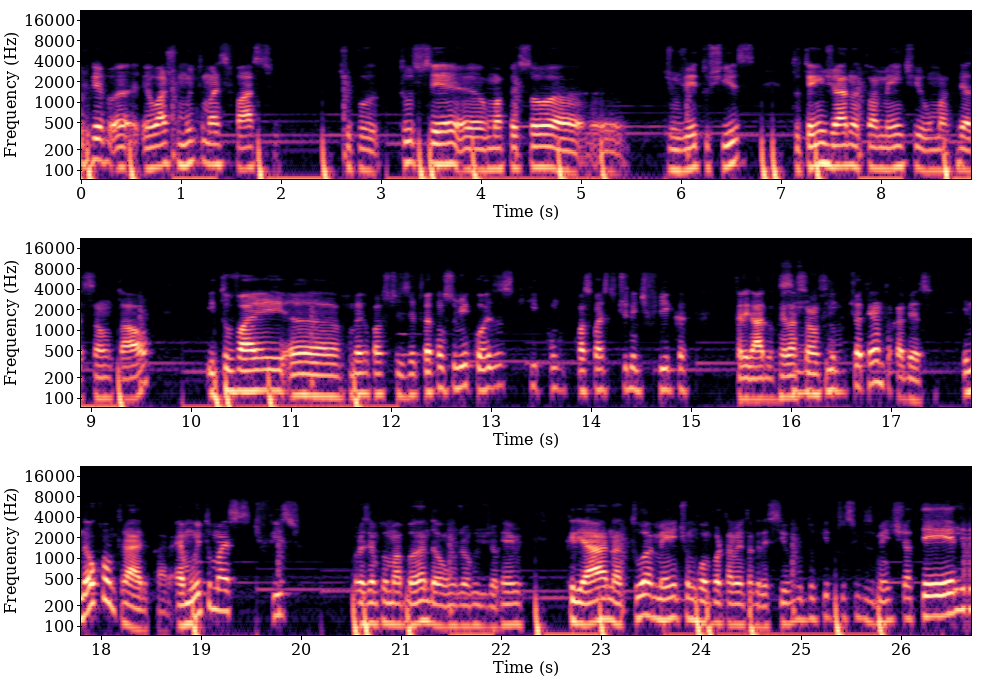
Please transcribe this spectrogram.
Porque eh, eu acho muito mais fácil, tipo, tu ser eh, uma pessoa eh, de um jeito X, tu tem já na tua mente uma criação tal, e tu vai, uh, como é que eu posso dizer, tu vai consumir coisas que, com, com as quais tu te identifica, tá ligado? Em relação sim, àquilo que já tem na tua cabeça. E não o contrário, cara. É muito mais difícil, por exemplo, uma banda ou um jogo de videogame, criar na tua mente um comportamento agressivo do que tu simplesmente já ter ele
